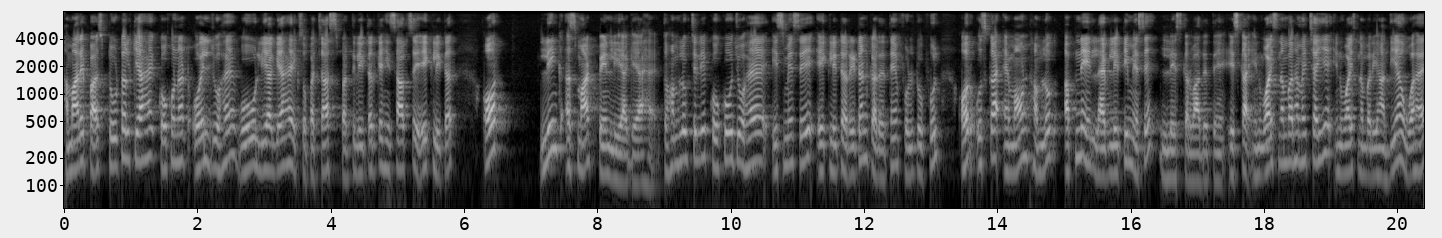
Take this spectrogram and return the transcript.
हमारे पास टोटल क्या है? कोकोनट ऑयल जो है, वो लिया गया है 150 प्रति लीटर के हिसाब से एक लीटर। और लिंक स्मार्ट पेन लिया गया है। तो हम लोग चलिए कोको जो है, इसमें से एक लीटर रिटर्न कर देते हैं फुल टू फुल और उसका अमाउंट हम लोग अपने लाइबिलिटी में से लेस करवा देते हैं। इसका इन्वाइस नंबर हमें चाहिए। इनवॉइस नंबर यहाँ दिया हुआ है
